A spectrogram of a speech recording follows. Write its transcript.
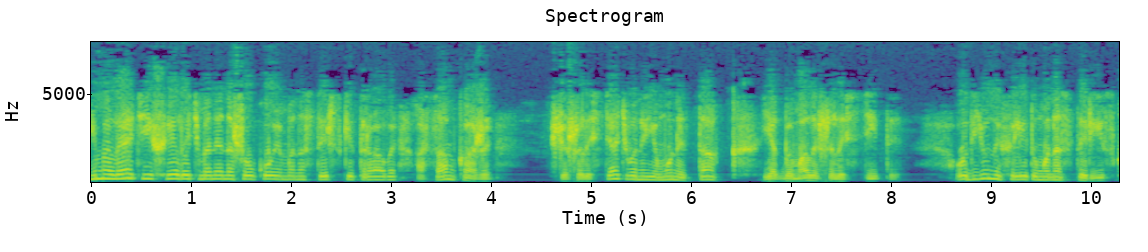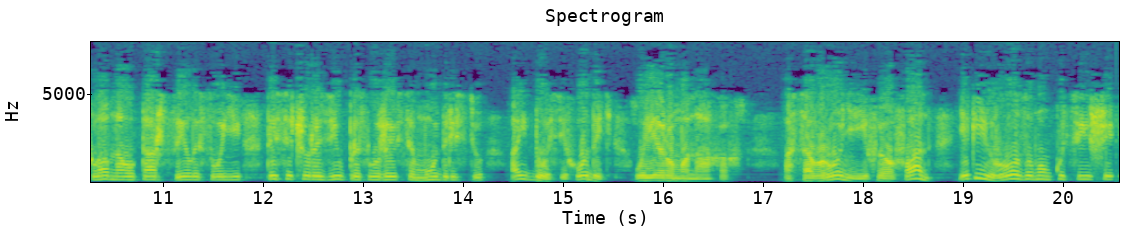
І Мелетій хилить мене на шовкові монастирські трави, а сам каже, що шелестять вони йому не так, як би мали шелестіти. Од юних літ у монастирі склав на алтар сили свої, тисячу разів прислужився мудрістю, а й досі ходить у єромонахах. А Савроній і Феофан, які розумом куціші,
